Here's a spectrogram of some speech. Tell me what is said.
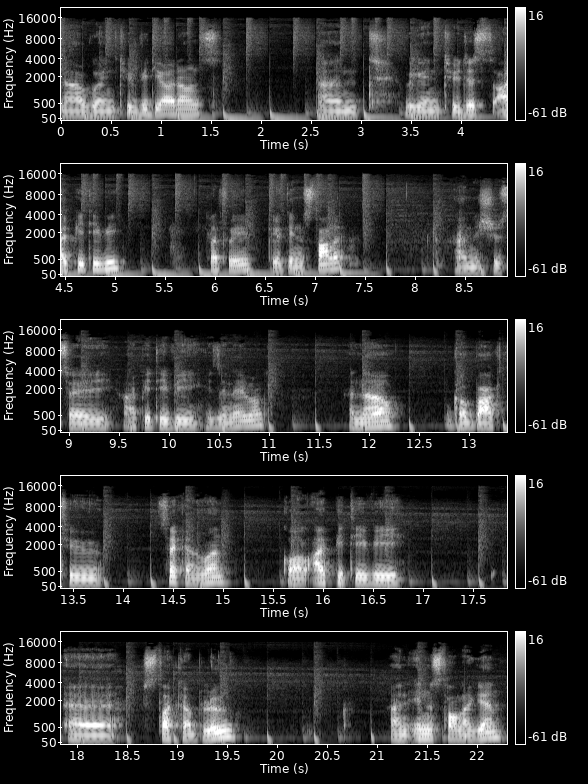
Now going to video add-ons. And we're going to this IPTV for you click install it. And it should say IPTV is enabled. And now go back to second one called IPTV uh, Blue and install again.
